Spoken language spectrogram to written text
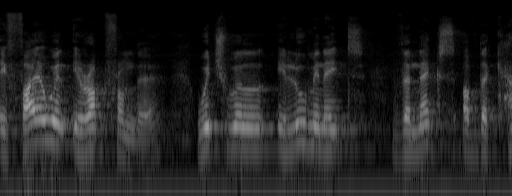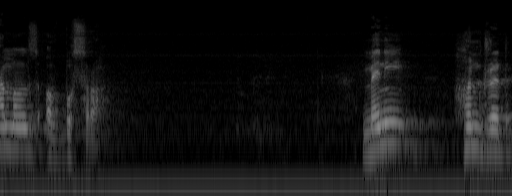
A fire will erupt from there, which will illuminate the necks of the camels of Busra. Many hundred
